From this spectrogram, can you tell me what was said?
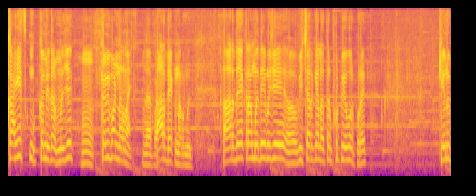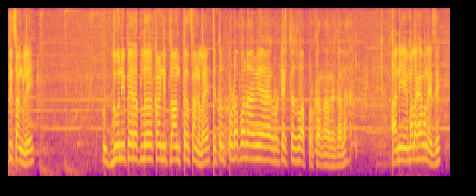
काहीच कमी कर म्हणजे. कमी पडणार नाही. अर्ध्या एकरामध्ये. अर्ध्या एकरामध्ये म्हणजे विचार केला तर फुटवे भरपूर आहेत. केनुपी चांगले. दोन्ही पेऱ्यातलं कांडीतलं अंतर चांगलं आहे. इथून पुढं पण आम्ही ॲग्रोटेकचाच वापर करणार आहे त्याला. आणि मला काय म्हणायचं आहे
